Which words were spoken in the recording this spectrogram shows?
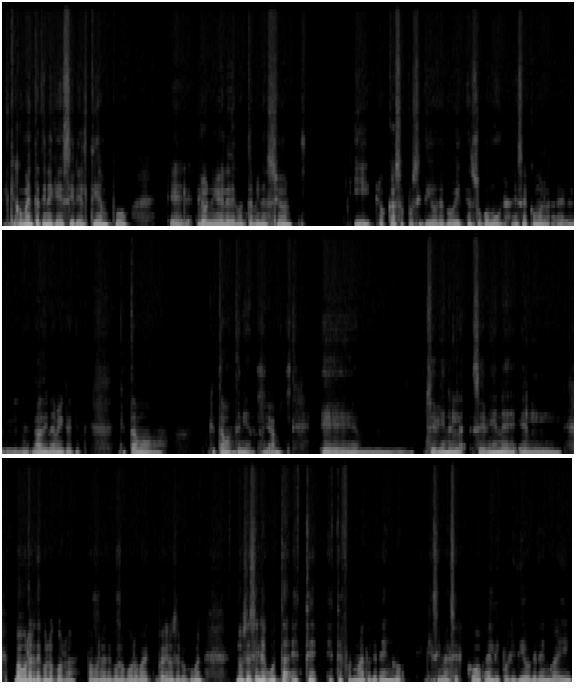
el que comenta tiene que decir el tiempo, los niveles de contaminación y los casos positivos de COVID en su comuna. Esa es como la, la dinámica que, que estamos, que estamos teniendo. ¿ya? Eh, se, viene la- se viene el... Vamos a hablar de Colo Colo, ¿ah? vamos a hablar de Colo Colo para, para que no se preocupen. No sé si les gusta este, este formato que tengo, que se me acercó el dispositivo que tengo ahí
